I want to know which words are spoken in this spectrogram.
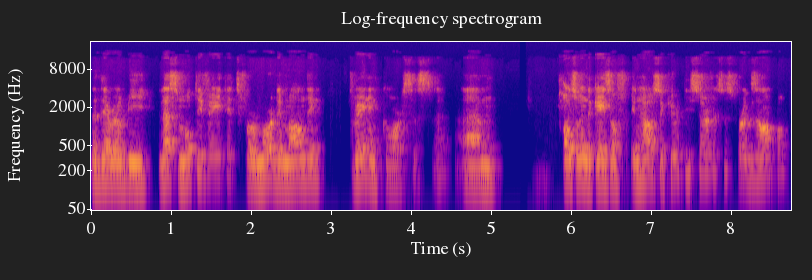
that they will be less motivated for more demanding training courses. Um, also, in the case of in-house security services, for example,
